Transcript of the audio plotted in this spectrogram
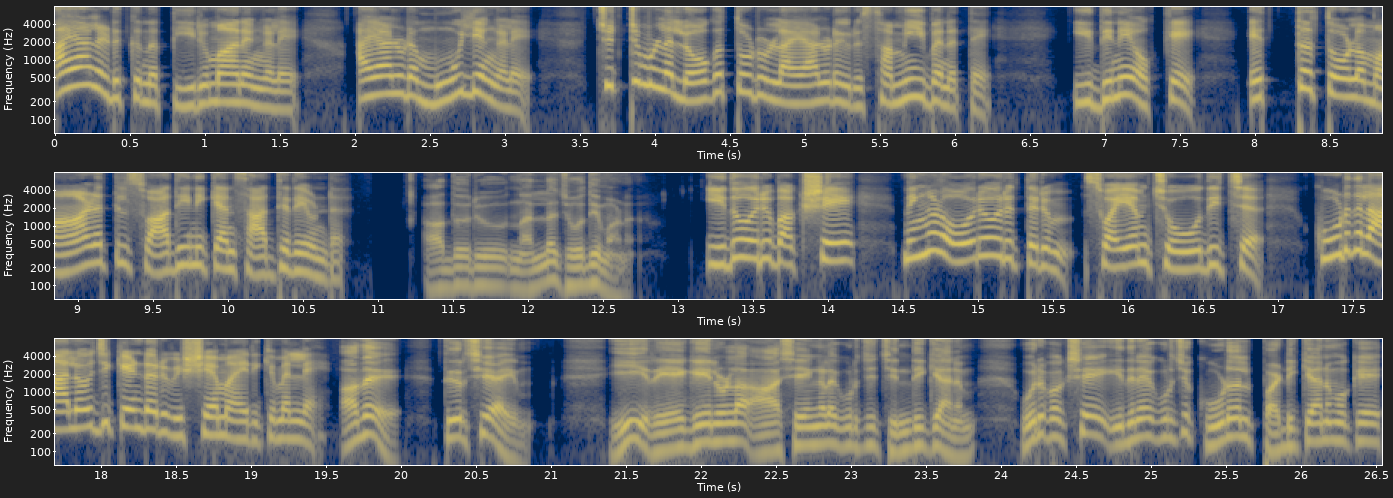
അയാളെടുക്കുന്ന തീരുമാനങ്ങളെ അയാളുടെ മൂല്യങ്ങളെ ചുറ്റുമുള്ള ലോകത്തോടുള്ള അയാളുടെ ഒരു സമീപനത്തെ ഇതിനെയൊക്കെ എത്രത്തോളം ആഴത്തിൽ സ്വാധീനിക്കാൻ സാധ്യതയുണ്ട്? അതൊരു നല്ല ചോദ്യമാണ്. ഇതൊരു പക്ഷേ നിങ്ങൾ ഓരോരുത്തരും സ്വയം ചോദിച്ച് കൂടുതൽ ആലോചിക്കേണ്ട ഒരു വിഷയമായിരിക്കുമല്ലേ? അതെ തീർച്ചയായും. ഈ രേഖയിലുള്ള ആശയങ്ങളെക്കുറിച്ച് ചിന്തിക്കാനും ഒരുപക്ഷേ ഇതിനെക്കുറിച്ച് കൂടുതൽ പഠിക്കാനുമൊക്കെ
